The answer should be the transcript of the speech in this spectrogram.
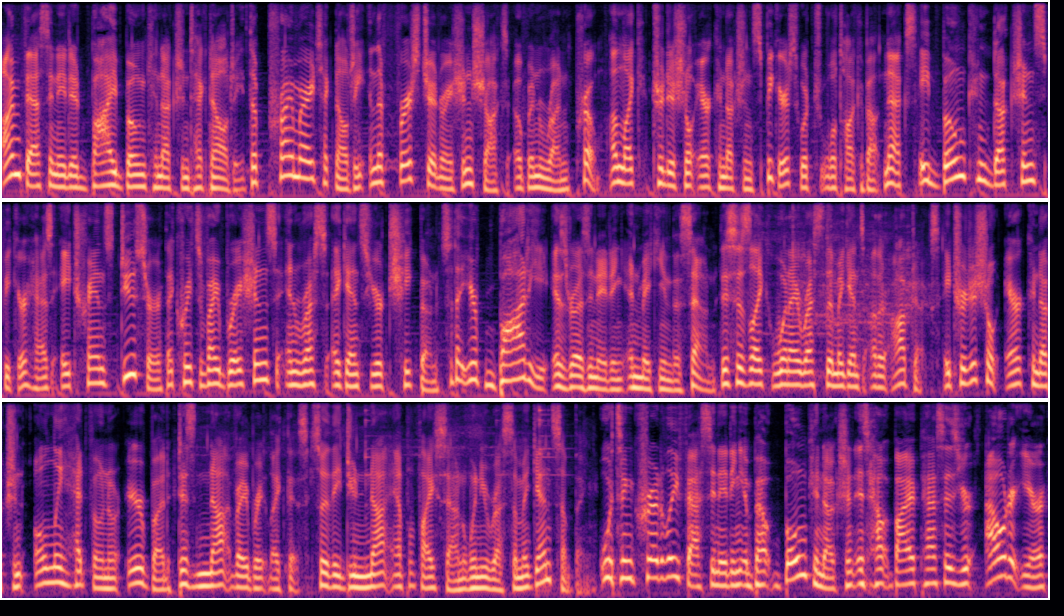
I'm fascinated by bone conduction technology, the primary technology in the first generation Shokz Open Run Pro. Unlike traditional air conduction speakers, which we'll talk about next, a bone conduction speaker has a transducer that creates vibrations and rests against your cheekbone so that your body is resonating and making the sound. This is like when I rest them against other objects. A traditional air conduction only headphone or earbud does not vibrate like this, so they do not amplify sound when you rest them against something. What's incredibly fascinating about bone conduction is how it bypasses your outer ear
